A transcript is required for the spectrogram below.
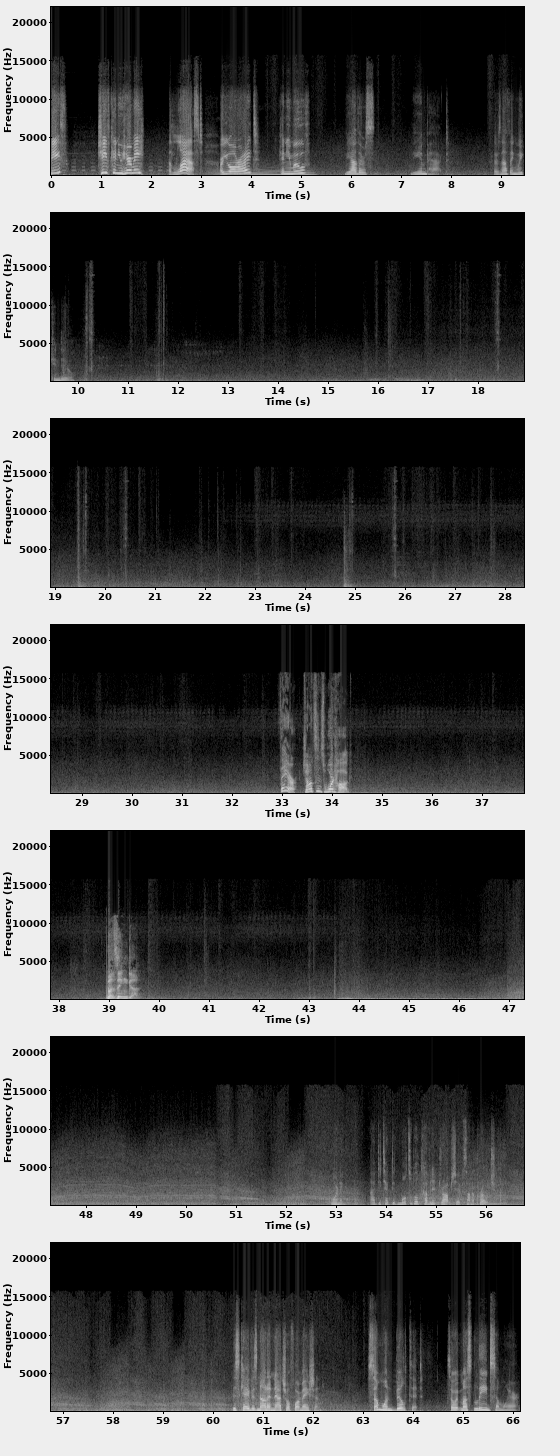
Chief? Chief, can you hear me? At last! Are you alright? Can you move? The others... The impact. There's nothing we can do. There! Johnson's Warthog! Bazinga! Warning. I've detected multiple Covenant dropships on approach. This cave is not a natural formation. Someone built it, so it must lead somewhere.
